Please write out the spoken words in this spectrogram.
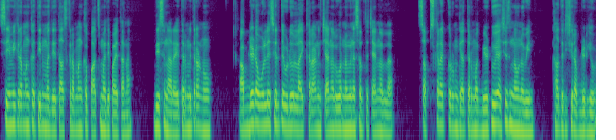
सेमी क्रमांक तीन मध्ये तास क्रमांक पाच मध्ये पाळताना दिसणार आहे. तर मित्रांनो अपडेट आवडले असेल तर व्हिडिओ लाईक करा आणि चॅनलवर नवीन असेल तर चॅनलला सबस्क्राईब करून घ्या. तर मग भेटूया असेच नवनवीन खात्रीशीर अपडेट घेऊन.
